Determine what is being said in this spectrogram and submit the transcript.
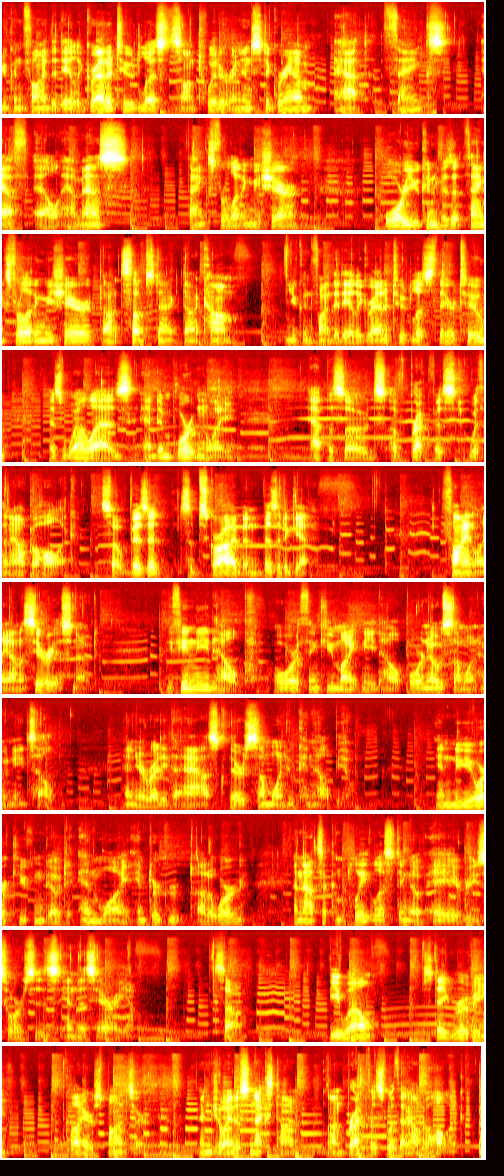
You can find the daily gratitude lists on Twitter and Instagram at thanksflms. Thanks for letting me share. Or you can visit thanksforlettingmeshare.substack.com. You can find the daily gratitude list there too, as well as, and importantly, episodes of Breakfast with an Alcoholic. So visit, subscribe, and visit again. Finally, on a serious note, if you need help, or think you might need help, or know someone who needs help, and you're ready to ask, there's someone who can help you. In New York, you can go to nyintergroup.org, and that's a complete listing of AA resources in this area. So, be well, stay groovy, call your sponsor, and join us next time on Breakfast with an Alcoholic.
